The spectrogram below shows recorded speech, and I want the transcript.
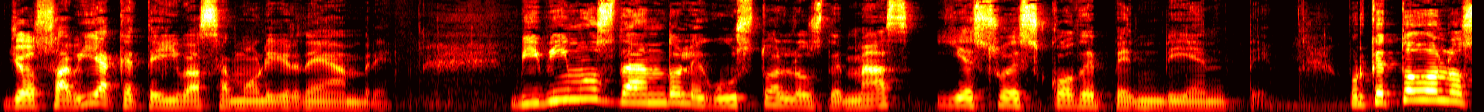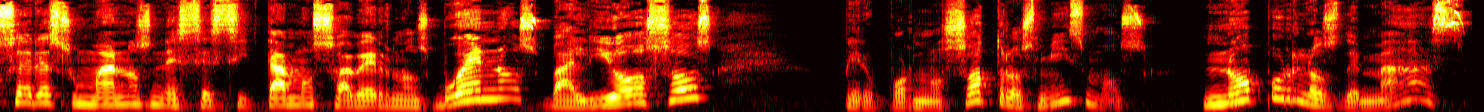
Yo sabía que te ibas a morir de hambre. Vivimos dándole gusto a los demás y eso es codependiente, porque todos los seres humanos necesitamos sabernos buenos, valiosos, pero por nosotros mismos, no por los demás.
